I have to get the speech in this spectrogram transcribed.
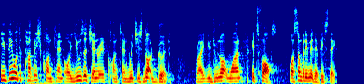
If they were to publish content or user-generated content which is not good, right? You do not want it's false or somebody made a mistake.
